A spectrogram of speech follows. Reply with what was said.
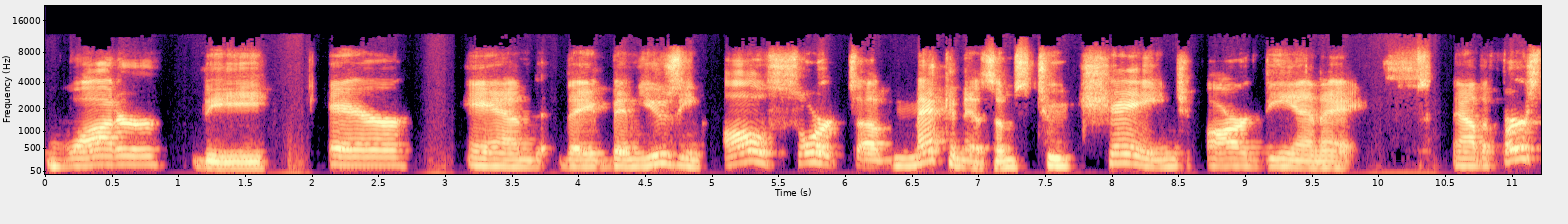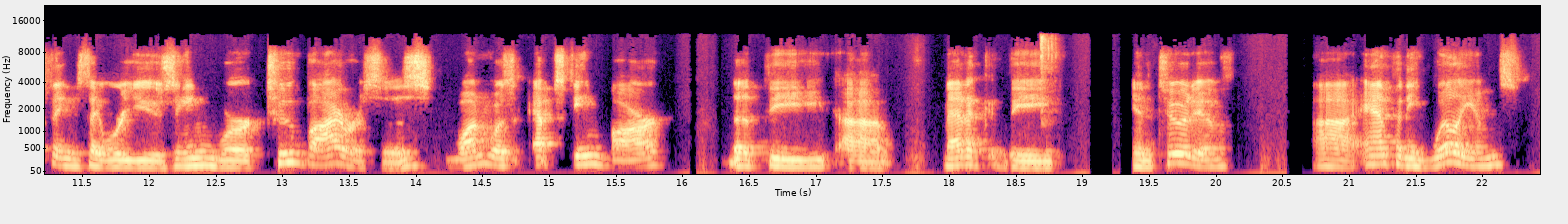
water, the air, and they've been using all sorts of mechanisms to change our DNA. Now, the first things they were using were two viruses. One was Epstein Barr, that the uh, medic, the intuitive uh, Anthony Williams,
